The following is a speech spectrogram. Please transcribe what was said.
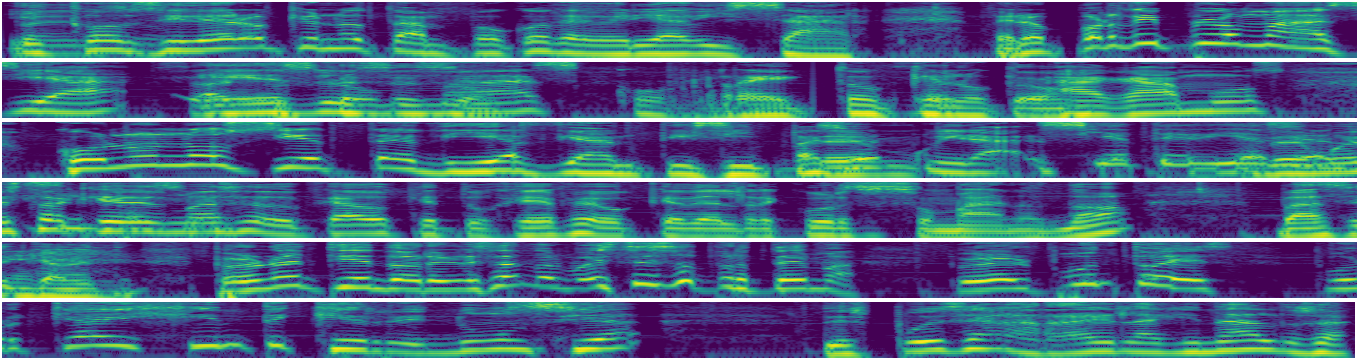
Y considero que uno tampoco debería avisar, pero por diplomacia Exacto, es lo es más correcto que lo Exacto. hagamos con unos siete días de anticipación. Dem- Mira, siete días Demuestra de que eres más educado que tu jefe o que del recursos humanos, ¿no? Básicamente. Pero no entiendo, regresando, este es otro tema. Pero el punto es, ¿por qué hay gente que renuncia después de agarrar el aguinaldo? O sea,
